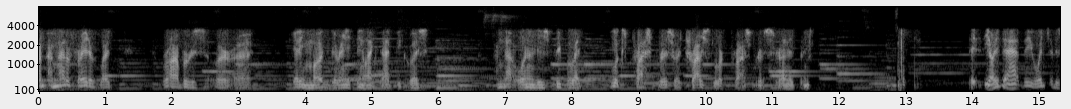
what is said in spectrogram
I'm, I'm not afraid of like robbers or uh, getting mugged or anything like that because I'm not one of these people that looks prosperous or tries to look prosperous or anything. The, only thing that happened, we went to the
